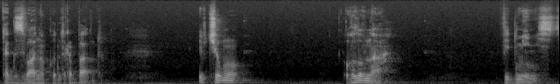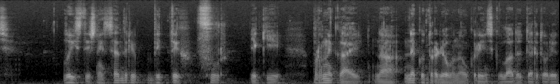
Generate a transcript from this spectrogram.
так звану контрабанду. І в чому головна відмінність логістичних центрів від тих фур, які проникають на неконтрольовану українську владу території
